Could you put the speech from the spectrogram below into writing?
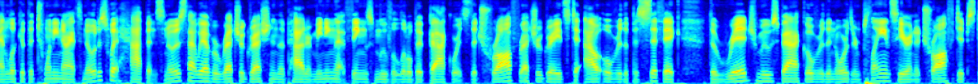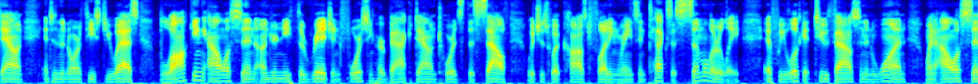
and look at the 29th, notice what happens. Notice that we have a retrogression in the pattern, meaning that things move a little bit backwards. The trough retrogrades to out over the Pacific. The ridge moves back over the northern plains here, and a trough dips down into the northeast U.S., blocking Allison underneath the ridge and forcing her back down towards the south, which is what caused flooding rains in Texas. Similarly, if we look at 2001, when Allison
